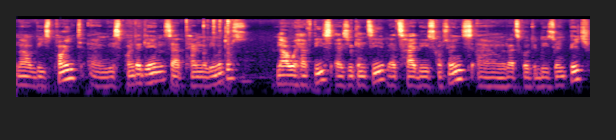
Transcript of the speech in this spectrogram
now this point and this point again set 10 millimeters. Now we have this as you can see let's hide these constraints and let's go to this drawing page.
